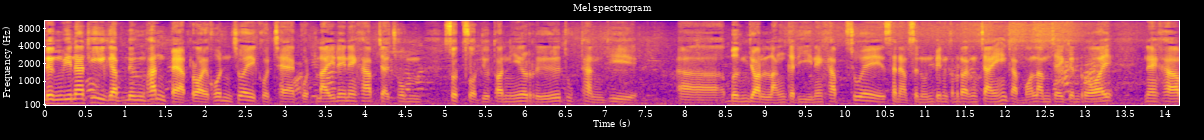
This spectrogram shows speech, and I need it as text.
หนึ่งวินาทีกับ 1,800 คนช่วยกดแชร์กดไลค์ด้วยนะครับ จะชมสดสดๆอยู่ตอนนี้หรือทุกท่านที่เบิงย่อนหลังก็ดีนะครับ ช่วยสนับสนุนเป็นกำลังใจให้กับหมอลำใจเกินร้อยนะครับ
